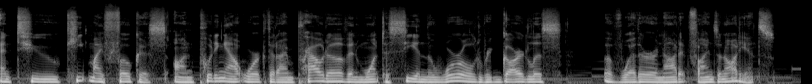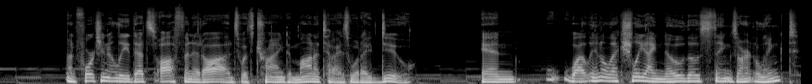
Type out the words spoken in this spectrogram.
and to keep my focus on putting out work that I'm proud of and want to see in the world, regardless of whether or not it finds an audience. Unfortunately, that's often at odds with trying to monetize what I do. And while intellectually I know those things aren't linked,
